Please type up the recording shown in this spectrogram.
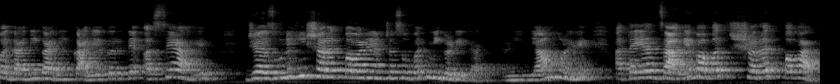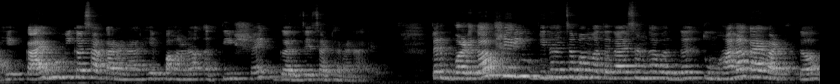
पदाधिकारी कार्यकर्ते असे आहेत जे अजूनही शरद पवार यांच्यासोबत निगडीत आहेत. आणि यामुळे आता या जागेबाबत शरद पवार हे काय भूमिका साकारणार हे पाहणं अतिशय गरजेचं ठरणार आहे. तर वडगाव शेरी विधानसभा मतदारसंघाबद्दल तुम्हाला काय वाटतं?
